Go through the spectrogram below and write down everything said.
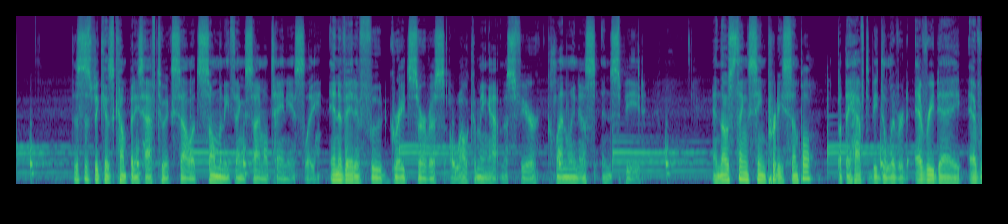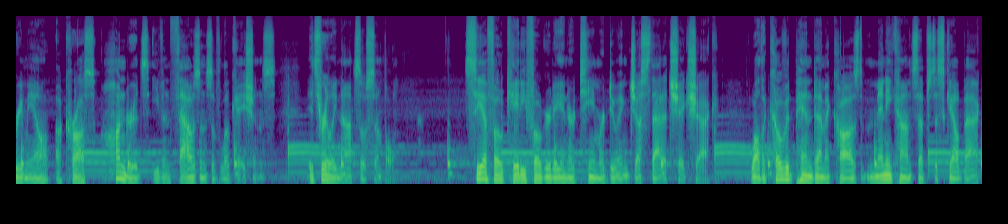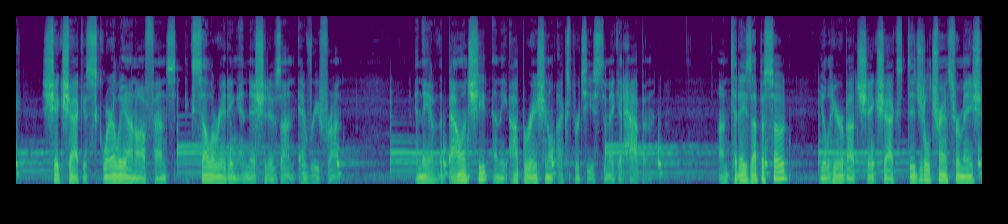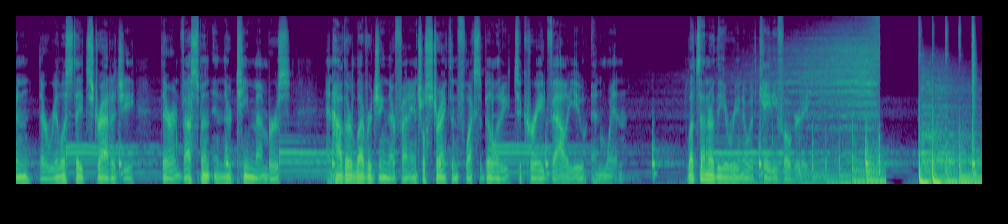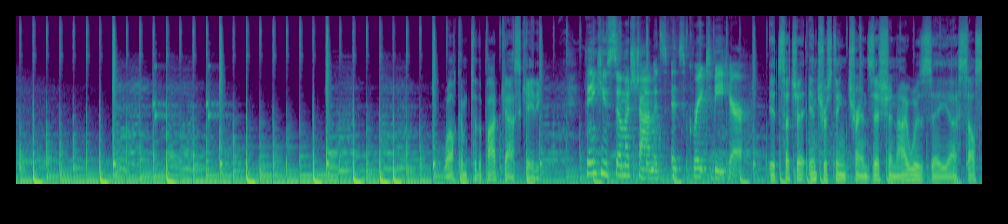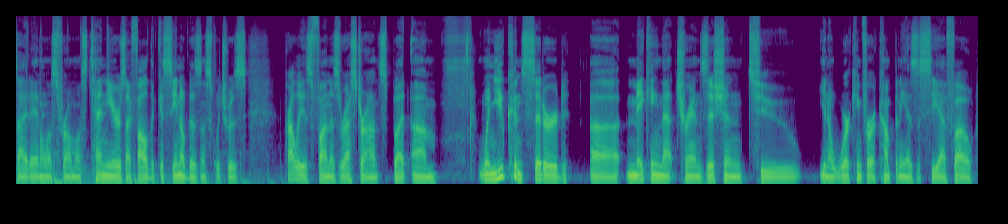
This is because companies have to excel at so many things simultaneously innovative food, great service, a welcoming atmosphere, cleanliness, and speed. And those things seem pretty simple, but they have to be delivered every day, every meal, across hundreds, even thousands of locations. It's really not so simple. CFO Katie Fogertey and her team are doing just that at Shake Shack. While the COVID pandemic caused many concepts to scale back, Shake Shack is squarely on offense, accelerating initiatives on every front. And they have the balance sheet and the operational expertise to make it happen. On today's episode, you'll hear about Shake Shack's digital transformation, their real estate strategy, their investment in their team members, and how they're leveraging their financial strength and flexibility to create value and win. Let's enter the arena with Katie Fogertey. Welcome to the podcast, Katie. Thank you so much, Tom. It's it's great to be here. It's such an interesting transition. I was a uh, sell side analyst for almost 10 years. I followed the casino business, which was probably as fun as restaurants. But um, when you considered uh, making that transition to you know working for a company as a CFO,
